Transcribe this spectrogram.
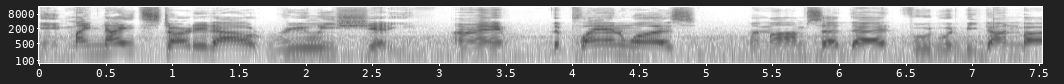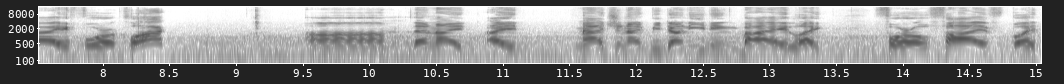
it, my night started out really shitty. All right, the plan was my mom said that food would be done by four o'clock. Um, then I I imagine I'd be done eating by like 4:05, but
